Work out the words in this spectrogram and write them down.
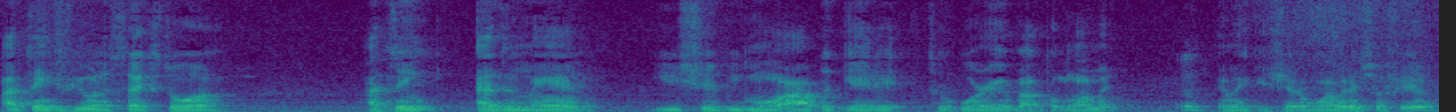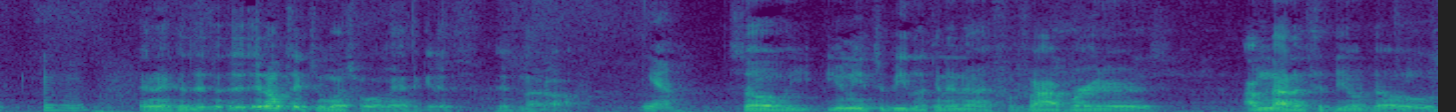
I think if you're in a sex store, I think as a man, you should be more obligated to worry about the woman Mm. and making sure the woman is fulfilled. hmm And then, cause it, it don't take too much for a man to get his, his nut off. Yeah. So you need to be looking in there for vibrators. I'm not into dildos.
